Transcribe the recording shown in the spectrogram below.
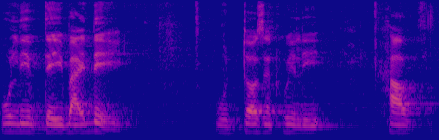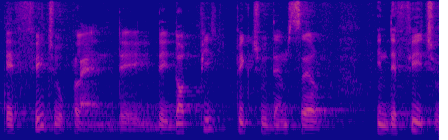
who live day by day, who doesn't really have a future plan. They, they don't picture themselves in the future.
